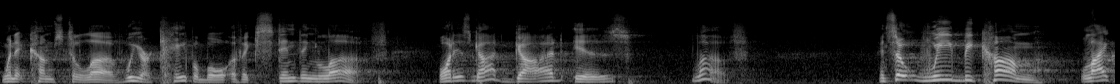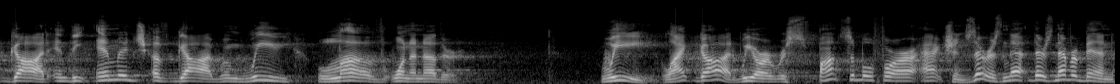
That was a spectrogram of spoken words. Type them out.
when it comes to love. We are capable of extending love. What is God? God is love. And so we become like God, in the image of God, when we love one another. We, like God, we are responsible for our actions. There is ne- there's never been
